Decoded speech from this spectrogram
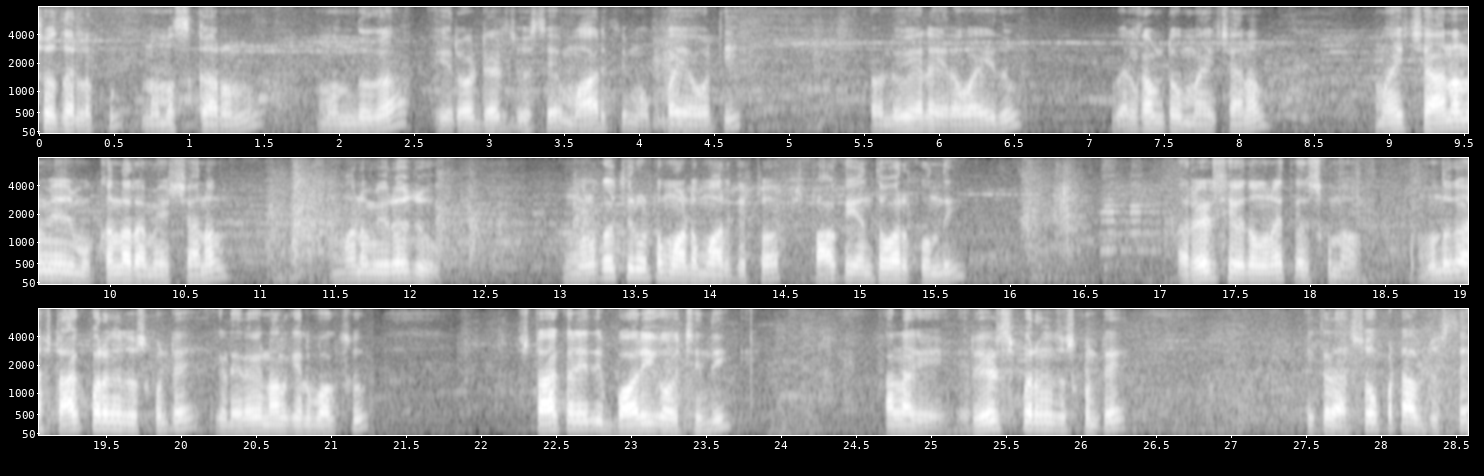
సోదరులకు నమస్కారం. ముందుగా ఈరోజు డేట్ చూస్తే మార్చి ముప్పై ఒకటి రెండు వేల ఇరవై ఐదు. Welcome to my channel. My channel మీద ముక్కన్న రమేష్ ఛానల్. మనం ఈరోజు మొలక చెరువు టమాటో మార్కెట్లో స్టాక్ ఎంతవరకు ఉంది? రేట్స్ ఏ విధంగా ఉన్నాయో తెలుసుకుందాం. ముందుగా స్టాక్ పరంగా చూసుకుంటే ఇక్కడ ఇరవై నాలుగు వేల బాక్సు. స్టాక్ అనేది భారీగా వచ్చింది. అలాగే రేట్స్ పరంగా చూసుకుంటే ఇక్కడ సూపర్ టాప్ చూస్తే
